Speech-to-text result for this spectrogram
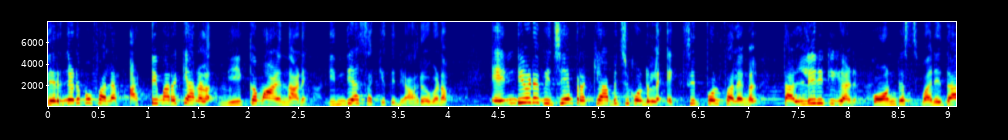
തെരഞ്ഞെടുപ്പ് ഫലം അട്ടിമറിക്കാനുള്ള നീക്കമാണെന്നാണ് ഇന്ത്യ സഖ്യത്തിന്റെ ആരോപണം. എൻ ഡിയുടെ വിജയം പ്രഖ്യാപിച്ചുകൊണ്ടുള്ള എക്സിറ്റ് പോൾ ഫലങ്ങൾ തള്ളിയിരിക്കുകയാണ് കോൺഗ്രസ് വനിതാ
